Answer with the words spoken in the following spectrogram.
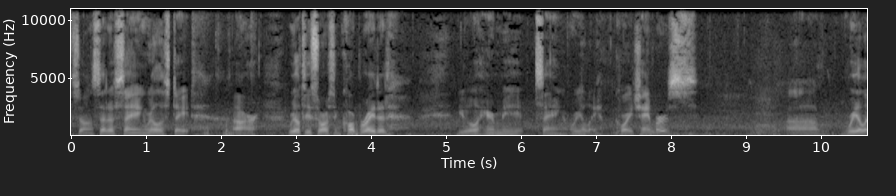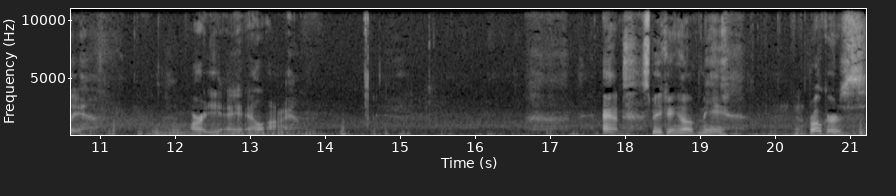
So instead of saying real estate, our Realty Source Incorporated, you will hear me saying Reali. Corey Chambers, uh, Reali. R E A L I. And speaking of me and brokers,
